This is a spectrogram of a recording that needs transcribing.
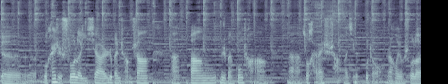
呃，我开始说了一下日本厂商啊，帮日本工厂啊做海外市场的几个步骤，然后又说了。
